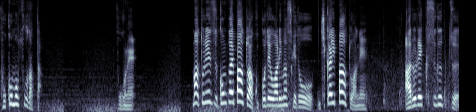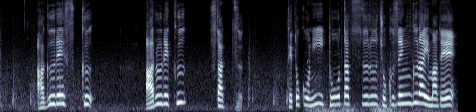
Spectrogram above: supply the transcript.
ここもそうだった。ここね。まあ、とりあえず今回パートはここで終わりますけど、次回パートはね、アルレックスグッズ、アグレスク、アルレクスタッツってとこに到達する直前ぐらいまで、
